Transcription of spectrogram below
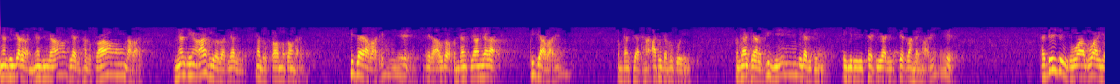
ဉာဏ်စဉ်ကြတော့ဉာဏ်စဉ်ကတရားတွေမှတ်လို့ကောင်းလာပါတယ်ဉာဏ်စဉ်အားဖြင့်တော့တရားတွေမှတ်လို့ကောင်းမကောင်းတာလေသိကြရပါတယ်တဲ့အဲ့ဒါဥတော့ဗန္ဒန်ဆရာများကသိကြပါတယ်ဗန္ဒန်ဆရာထံအားထုတ်တဲ့ပုဂ္ဂိုလ်ကြီးသံဃာဆရာကပြည့်ရင်ပြလိုက်တဲ့အိန္ဒြေဆက်တရားတွေဆက်သွားနိုင်ပါတယ်တဲ့ အတိတ်ဘဝဘဝရ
